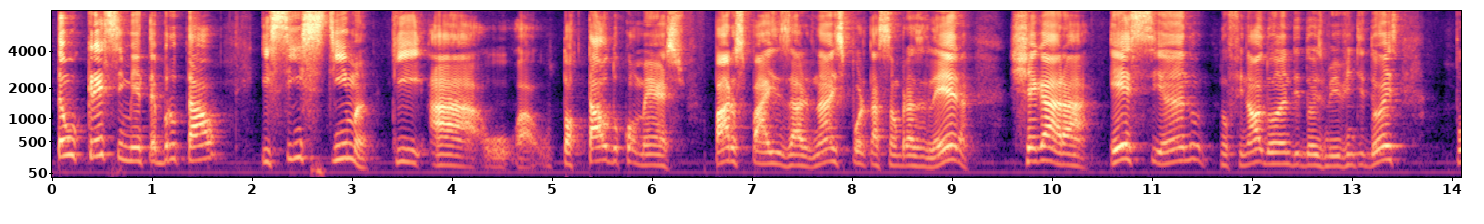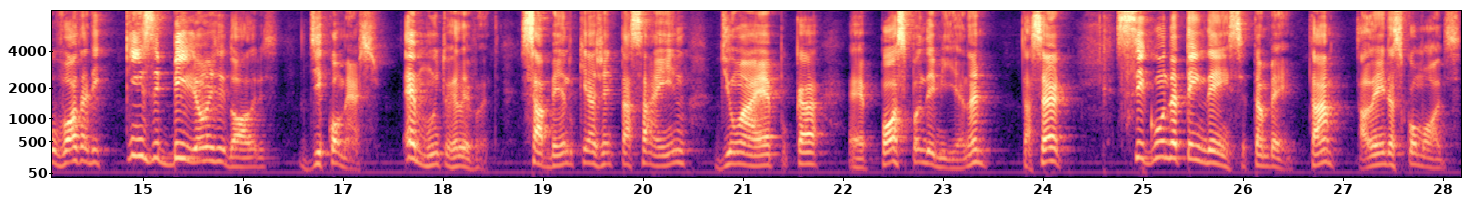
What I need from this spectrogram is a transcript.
Então o crescimento é brutal e se estima que a, o, a, o total do comércio para os países árabes na exportação brasileira chegará esse ano, no final do ano de 2022, por volta de 15 bilhões de dólares de comércio. É muito relevante, sabendo que a gente está saindo de uma época é, pós-pandemia, né? Tá certo? Segunda tendência também, tá? Além das commodities,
